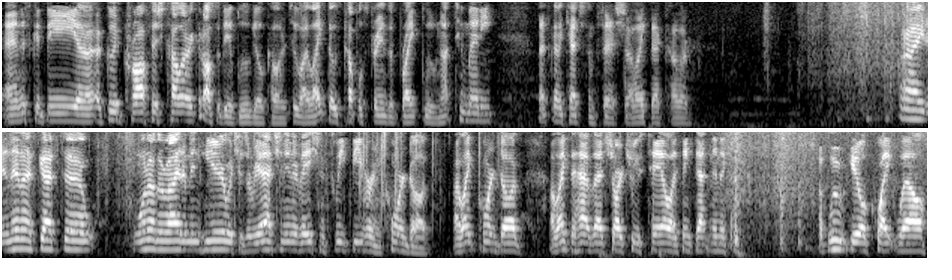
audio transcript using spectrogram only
and this could be a, a, good crawfish color. It could also be a bluegill color too. I like those couple strands of bright blue. Not too many. That's going to catch some fish. I like that color. All right, and then I've got uh, one other item in here, which is a Reaction Innovation Sweet Beaver and Corn Dog. I like Corn Dog. I like to have that chartreuse tail. I think that mimics a, a bluegill quite well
